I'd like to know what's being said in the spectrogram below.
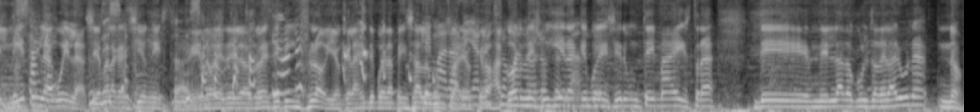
El nieto y la abuela, se llama la canción esta, que no es, de lo- no es de Pink Floyd, aunque la gente pueda pensar lo Qué contrario. Aunque los acordes sugieran que puede ser un tema extra de- del lado oculto de la luna, no.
